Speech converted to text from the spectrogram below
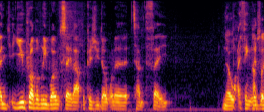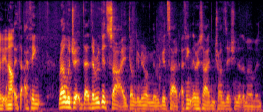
And you probably won't say that because you don't want to tempt fate. No, But I think absolutely not. I, th- I think Real Madrid they're they're a good side. Don't get me wrong, they're a good side. I think they're a side in transition at the moment.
